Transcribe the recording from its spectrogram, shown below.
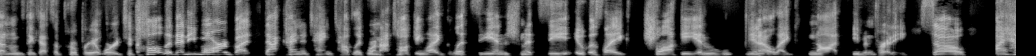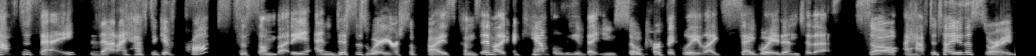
I don't think that's appropriate word to call it anymore, but that kind of tank top. Like, we're not talking like glitzy and schmitzy. It was like schlocky and, you know, like not even pretty. So I have to say that I have to give props to somebody. And this is where your surprise comes in. Like, I can't believe that you so perfectly like segued into this. So I have to tell you the story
